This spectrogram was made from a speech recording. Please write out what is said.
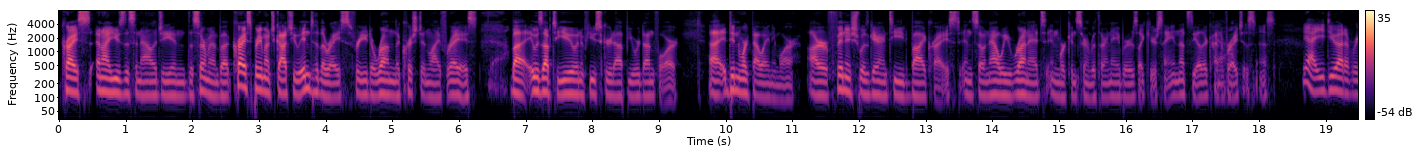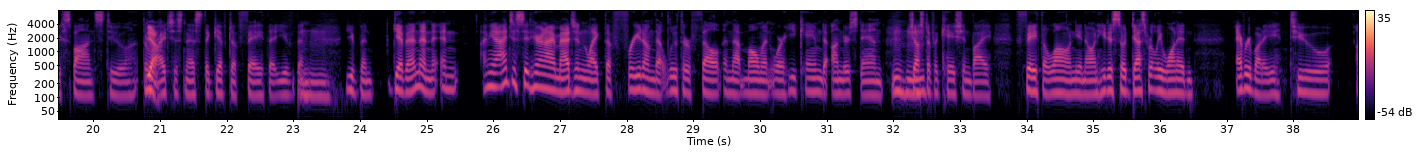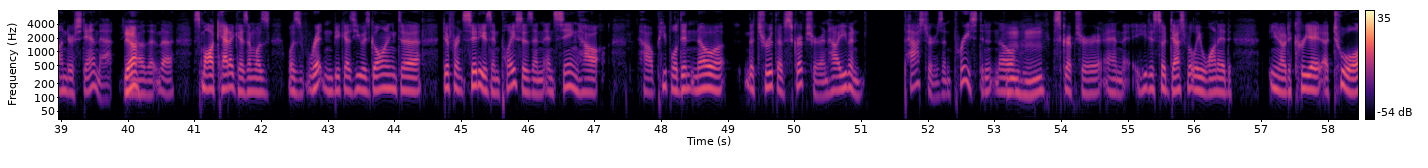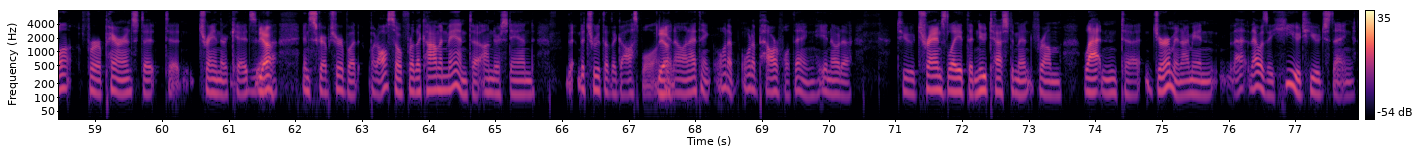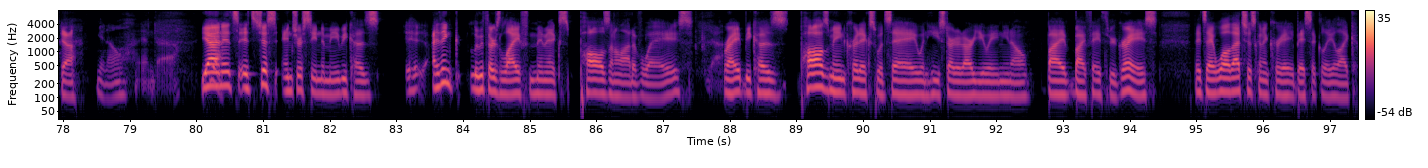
Christ, and I use this analogy in the sermon, but Christ pretty much got you into the race for you to run the Christian life race. Yeah. But it was up to you, and if you screwed up, you were done for. Uh, it didn't work that way anymore. Our finish was guaranteed by Christ, and so now we run it, and we're concerned with our neighbors, like you're saying. That's the other kind of righteousness. Yeah, you do out of response to the Yeah. righteousness, the gift of faith that you've been Mhm. you've been given and and I mean, I just sit here and I imagine like the freedom that Luther felt in that moment where he came to understand Mhm. justification by faith alone, you know, and he just so desperately wanted everybody to understand that. You Yeah. know, the, the small catechism was was written because he was going to different cities and places and, and seeing how how people didn't know the truth of scripture and how even pastors and priests didn't know Mhm. scripture and he just so desperately wanted you know to create a tool for parents to to train their kids Yeah. uh, in scripture but but also for the common man to understand the, the truth of the gospel Yeah. you know and i think what a what a powerful thing you know to to translate the new testament from latin to german i mean that that was a huge huge thing Yeah. you know and uh Yeah, Yeah. and it's it's just interesting to me because it, I think Luther's life mimics Paul's in a lot of ways, yeah right? Because Paul's main critics would say when he started arguing, you know, by by faith through grace, they'd say, well, that's just going to create basically like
